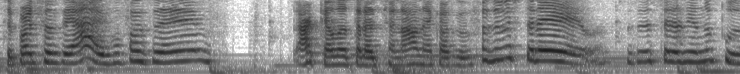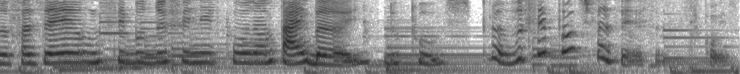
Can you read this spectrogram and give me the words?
Você pode fazer, ah, eu vou fazer aquela tradicional, né? Aquela coisa, vou fazer uma estrela, vou fazer uma estrelinha no pulso, vou fazer um símbolo do infinito com o pai boy no pulso. Você pode fazer essas coisas.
